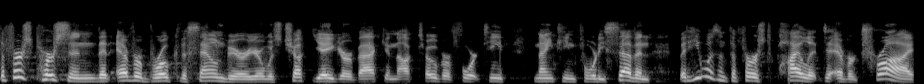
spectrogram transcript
The first person that ever broke the sound barrier was Chuck Yeager back in October 14, 1947, but he wasn't the first pilot to ever try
